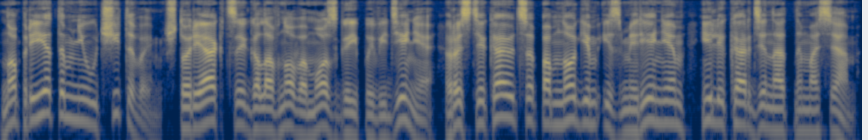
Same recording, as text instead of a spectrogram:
Но при этом не учитываем, что реакции головного мозга и поведения растекаются по многим измерениям или координатным осям,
